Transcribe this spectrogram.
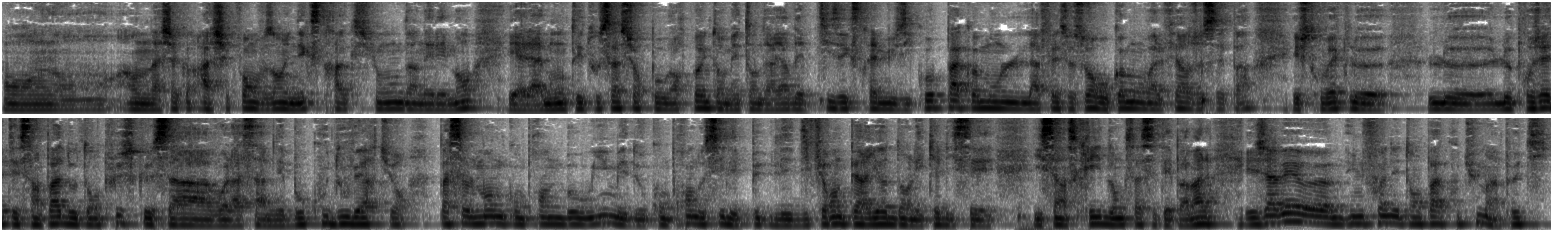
en, en, à chaque fois en faisant une extraction d'un élément. Et elle a monté tout ça sur PowerPoint en mettant derrière des petits extraits musicaux pas comme on l'a fait ce soir ou comme on va le faire je sais pas. Et je trouvais que le le, projet était sympa d'autant plus que ça voilà ça amenait beaucoup d'ouverture. Pas seulement de comprendre Bowie mais de comprendre aussi les, les différentes périodes dans lesquelles il s'est il s'est inscrit donc ça c'était pas mal. Et j'avais euh, une fois n'étant pas coutume un petit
